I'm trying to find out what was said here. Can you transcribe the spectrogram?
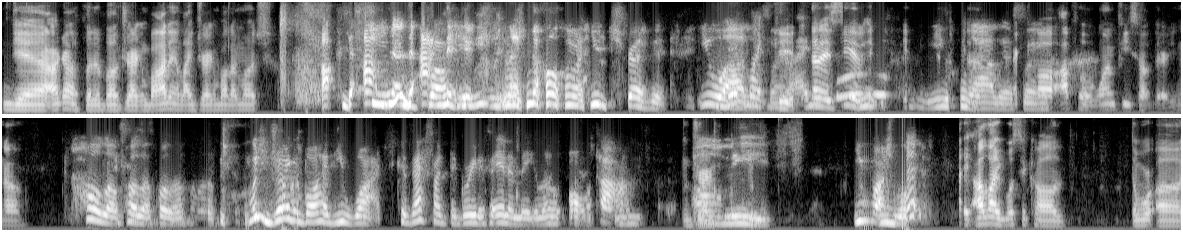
Yeah, I gotta put it above Dragon Ball. I didn't like Dragon Ball that much. Uh, th- uh, You th- I- bugging. like, no, man, you tripping. You You wild, didn't like son. See, Dragon see, if- Ball? You wild, Dragon son. Ball, I put One Piece up there. You know. Hold up, hold up, hold up, hold up. Which Dragon Ball have you watched? Because that's like the greatest anime of all time. Dragon Oh me. You watched what? I, I like what's it called, the uh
